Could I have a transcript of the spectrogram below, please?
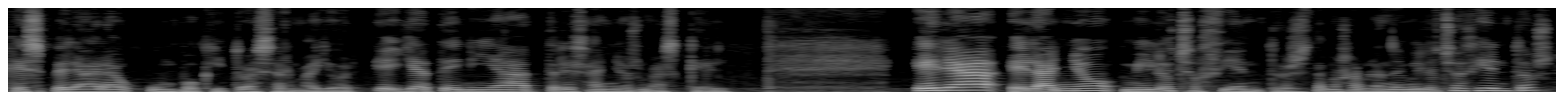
que esperara un poquito a ser mayor. Ella tenía tres años más que él. Era el año 1800, estamos hablando de 1800.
